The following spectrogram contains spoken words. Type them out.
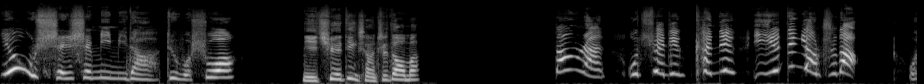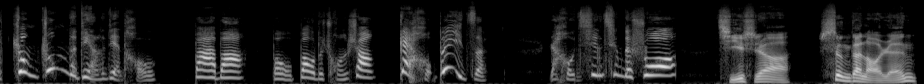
又神神秘秘的对我说：“你确定想知道吗？”当然，我确定，肯定，一定要知道。我重重的点了点头。爸爸把我抱到床上，盖好被子，然后轻轻的说：“其实啊，圣诞老人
